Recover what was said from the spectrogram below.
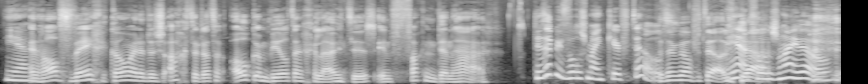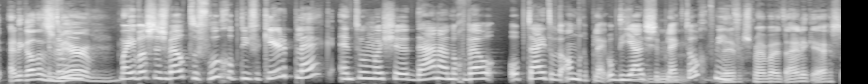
Ja. En halverwege komen wij er dus achter dat er ook een beeld en geluid is in fucking Den Haag. Dit heb je volgens mij een keer verteld. Dat heb ik wel verteld. ja, volgens mij wel. En ik had dus toen- weer Maar je was dus wel te vroeg op die verkeerde plek. En toen was je daarna nog wel op tijd op de andere plek. Op de juiste plek, toch? Of niet? Mm, Nee, volgens mij hebben we uiteindelijk ergens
